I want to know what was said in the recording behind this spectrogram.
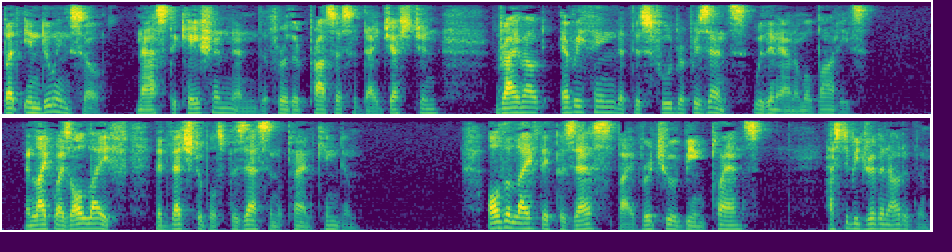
but in doing so, mastication and the further process of digestion drive out everything that this food represents within animal bodies, and likewise all life that vegetables possess in the plant kingdom. All the life they possess by virtue of being plants has to be driven out of them.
